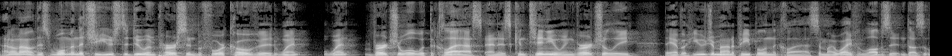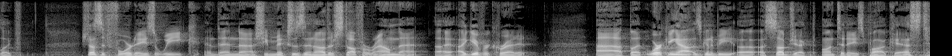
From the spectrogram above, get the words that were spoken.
I don't know. This woman that she used to do in person before COVID went went virtual with the class and is continuing virtually. They have a huge amount of people in the class, and my wife loves it and does it like she does it four days a week, and then uh, she mixes in other stuff around that. I, I give her credit. Uh, but working out is going to be a, a subject on today's podcast.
